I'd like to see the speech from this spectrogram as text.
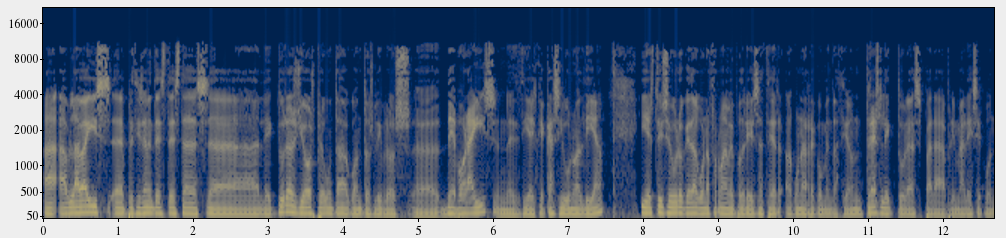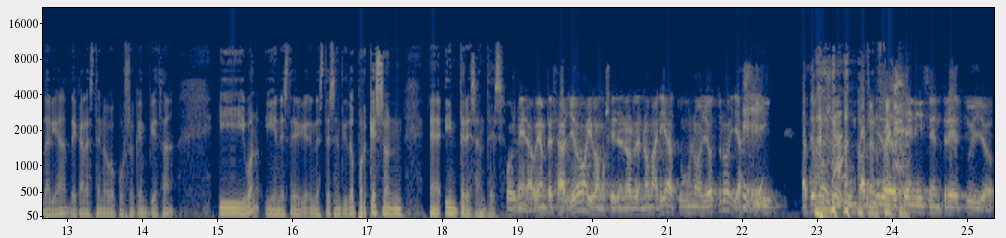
Ah, hablabais eh, precisamente de estas ah, lecturas. Yo os preguntaba cuántos libros ah, devoráis. Me decíais que casi uno al día. Y estoy seguro que de alguna forma me podréis hacer alguna recomendación. Tres lecturas para primaria y secundaria de cara a este nuevo curso que empieza. Y bueno, y en este, en este sentido, ¿por qué son eh, interesantes? Pues mira, voy a empezar yo y vamos a ir en orden, ¿no, María? Tú uno y otro y así hacemos un, partido de tenis entre tú y yo.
